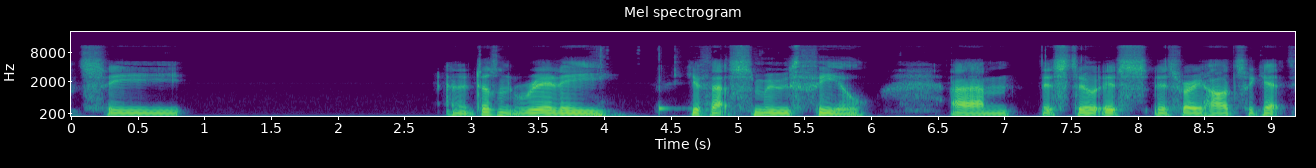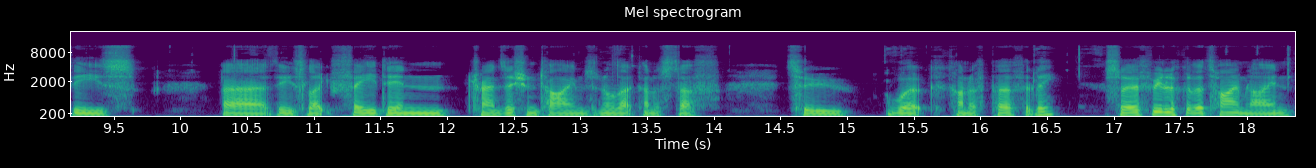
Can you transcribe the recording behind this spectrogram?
Let's see. And it doesn't really give that smooth feel. Um, it's still it's it's very hard to get these uh, these like fade in transition times and all that kind of stuff to work kind of perfectly. So if we look at the timeline,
